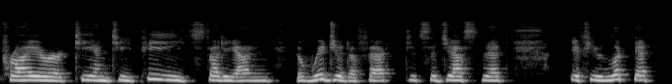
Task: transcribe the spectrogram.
prior TNTP study on the widget effect suggests that if you looked at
